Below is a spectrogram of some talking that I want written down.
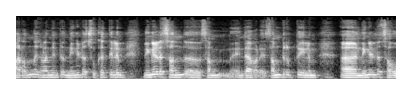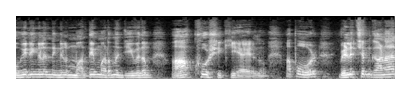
മറന്നു കളഞ്ഞിട്ട് നിങ്ങളുടെ സുഖത്തിലും നിങ്ങളുടെ എന്താ പറയുക സംതൃപ്തിയിലും നിങ്ങളുടെ സൗകര്യങ്ങളും നിങ്ങൾ മതി മറന്ന ജീവിതം ആഘോഷിക്കുകയായിരുന്നു. അപ്പോൾ വെളിച്ചം കാണാൻ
